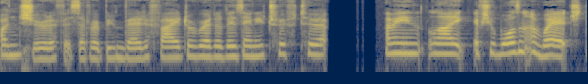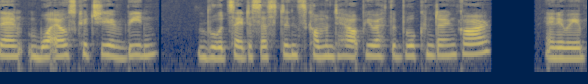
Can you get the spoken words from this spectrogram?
unsure if it's ever been verified or whether there's any truth to it. I mean, like, if she wasn't a witch, then what else could she have been? Roadside assistance coming to help you with the broken down car? Anyway,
